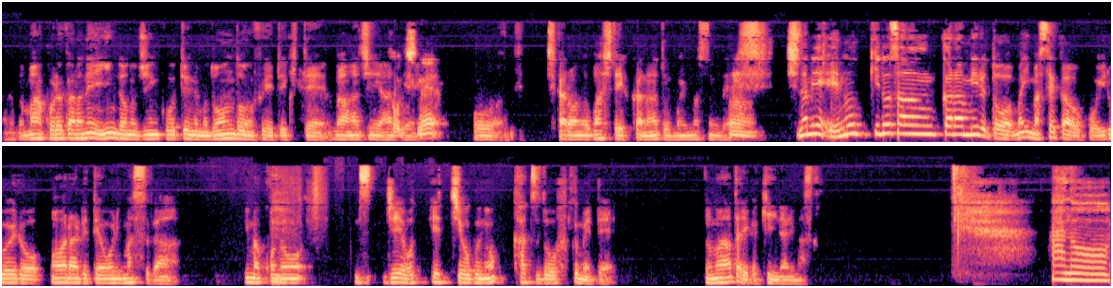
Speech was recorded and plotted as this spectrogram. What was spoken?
なるほど。まあこれからね、インドの人口っていうのもどんどん増えてきて、まあアジアで、こう、力を伸ばしていくかなと思いますので、うん、ちなみに、えのきどさんから見ると、まあ今世界をこういろいろ回られておりますが、今この JH オブの活動を含めて、どのあたりが気になりますか？あの、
